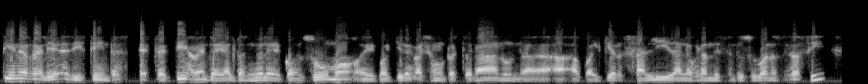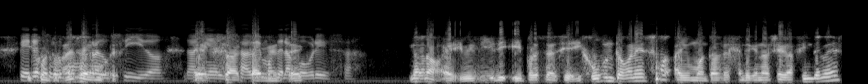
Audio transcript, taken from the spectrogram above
tiene realidades distintas. Efectivamente hay altos niveles de consumo, eh, cualquiera que vaya a un restaurante, una- a, a cualquier salida en los grandes centros urbanos es así. Pero es un reducido, Daniel, sabemos de la pobreza. No, no, eh, y, y- y por eso decía, y junto con eso hay un montón de gente que no llega a fin de mes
